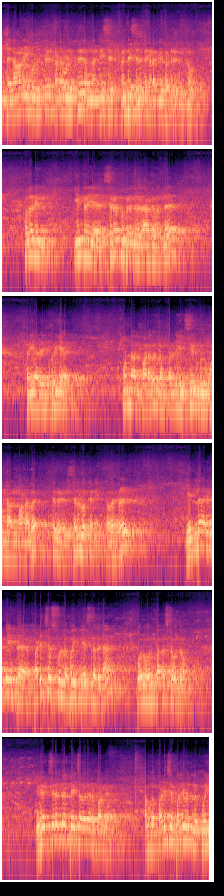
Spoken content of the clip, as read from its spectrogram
இந்த நாளை கொடுத்து கடவுளுக்கு நம் நன்றி செ- நன்றி செலுத்த கடமைப்பட்டிருக்கின்றோம். முதலில் இன்றைய சிறப்பு விருந்தினராக வந்த மரியாதைக்குரிய முன்னாள் மாணவர் நம் பள்ளியின் சீர்மிகு முன்னாள் மாணவர் திரு செல்வக்கனி அவர்கள் எல்லாருக்குமே இந்த படித்த ஸ்கூலில் போய் பேசுறதுன்னா ஒரு ஒரு பதஸ்டம் வந்துடும் மிகச்சிறந்த பேச்சாளராக இருப்பாங்க. அவங்க படித்த பள்ளிக்கூடத்தில் போய்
